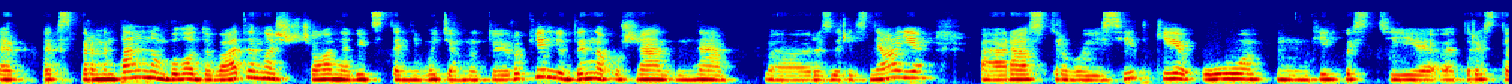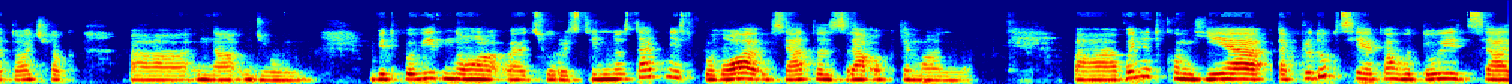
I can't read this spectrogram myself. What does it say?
Е- Експериментально було доведено, що на відстані витягнутої руки людина вже не е, розрізняє е, растрової сітки у кількості е, 300 точок на дюйм. Відповідно, е, цю роздільну здатність було взято за оптимальну. Винятком є та продукція, яка готується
